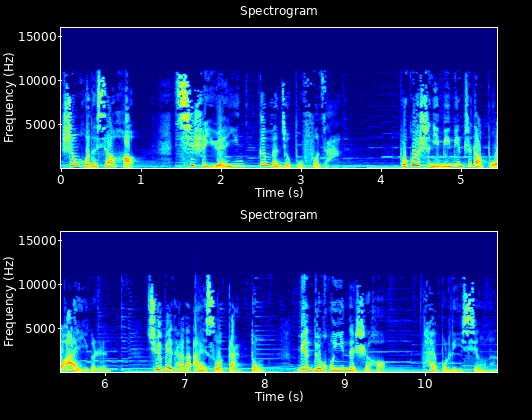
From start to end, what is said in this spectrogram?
生活的消耗，其实原因根本就不复杂，不过是你明明知道不爱一个人，却被他的爱所感动。面对婚姻的时候，太不理性了。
